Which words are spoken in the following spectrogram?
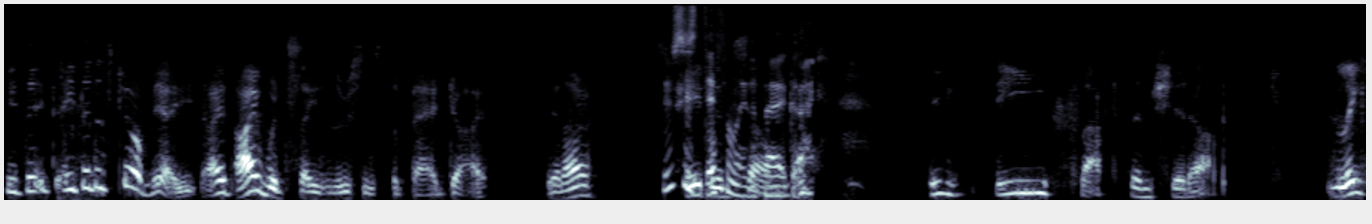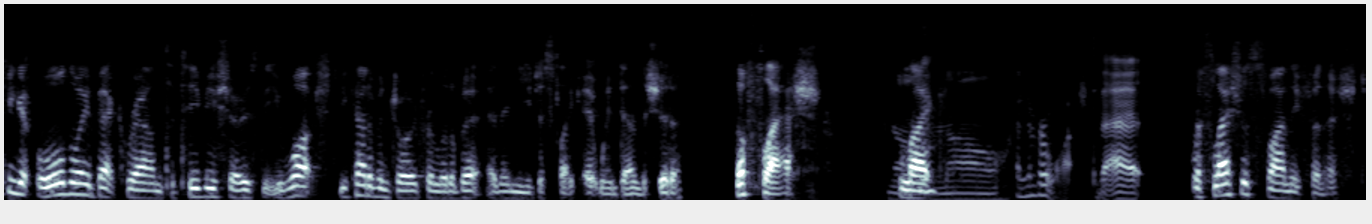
He did. He did his job. Yeah. He, I. I would say Zeus is the bad guy. You know. Zeus he is did definitely the bad guy. he he fucked some shit up. linking it all the way back around to TV shows that you watched, you kind of enjoyed for a little bit, and then you just like it went down the shitter. The Flash. Oh, Like- no. I never watched that. The Flash is finally finished.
